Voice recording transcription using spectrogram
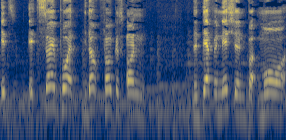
it's it's so important you don't focus on the definition but more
